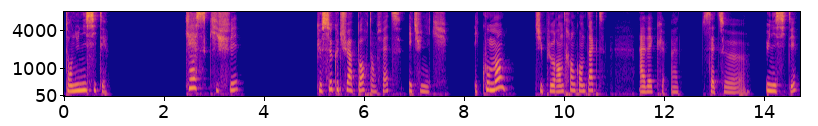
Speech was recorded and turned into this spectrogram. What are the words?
ton unicité. Qu'est-ce qui fait que ce que tu apportes en fait est unique? Et comment tu peux rentrer en contact avec euh, cette euh, unicité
